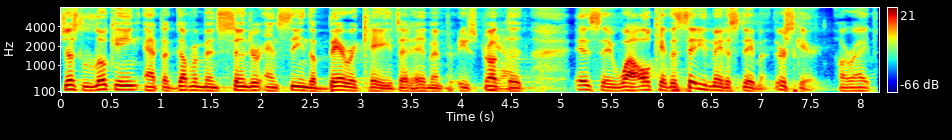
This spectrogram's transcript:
Just looking at the government center and seeing the barricades that have been constructed, yeah. it's a wow, okay, the city made a statement. They're scared, all right?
